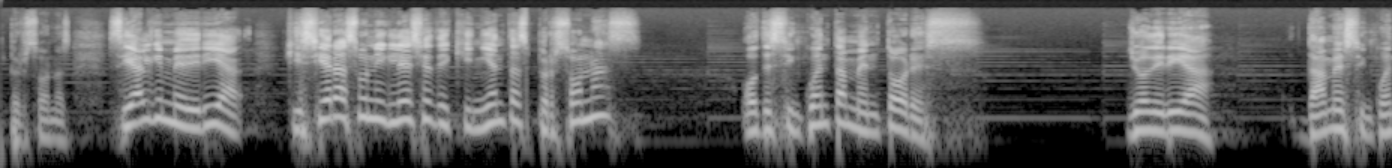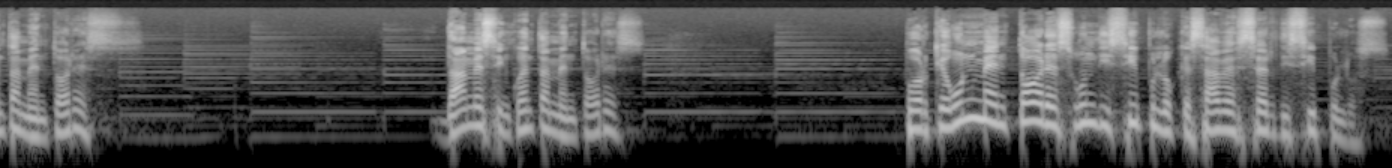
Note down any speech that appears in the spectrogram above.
personas. Si alguien me diría, ¿quisieras una iglesia de 500 personas o de 50 mentores? Yo diría, dame 50 mentores. Dame 50 mentores. Porque un mentor es un discípulo que sabe ser discípulos.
